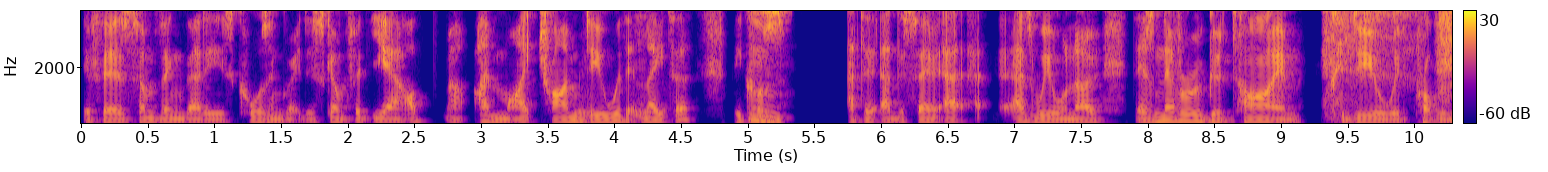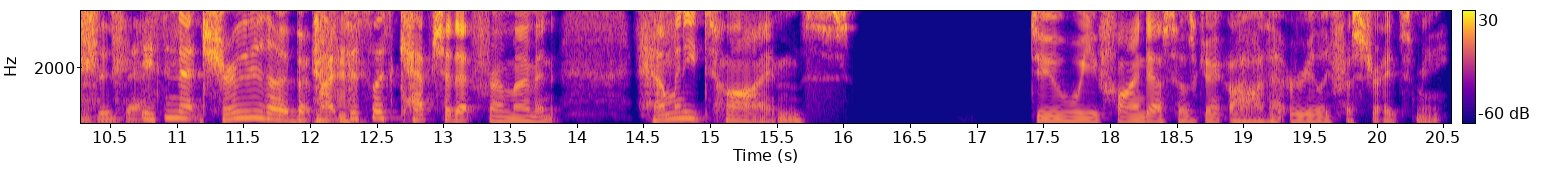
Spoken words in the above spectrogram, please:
if there's something that is causing great discomfort. Yeah, I'll, uh, I might try and deal with it later because. At the, at the same, as we all know, there's never a good time to deal with problems, is there? Isn't that true though? But Mike, just let's capture that for a moment. How many times do we find ourselves going, "Oh, that really frustrates me,"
